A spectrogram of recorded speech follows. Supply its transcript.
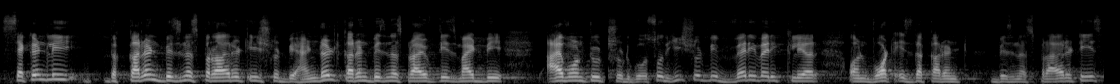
Secondly, the current business priorities should be handled. Current business priorities might be, I want to, should go. So he should be very, very clear on what is the current business priorities.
